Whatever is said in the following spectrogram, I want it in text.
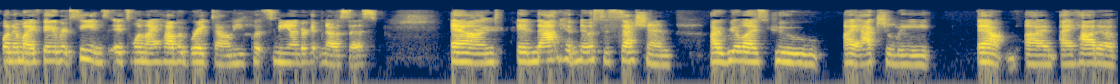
one of my favorite scenes. It's when I have a breakdown. He puts me under hypnosis, and in that hypnosis session, I realized who I actually am. I, I had a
